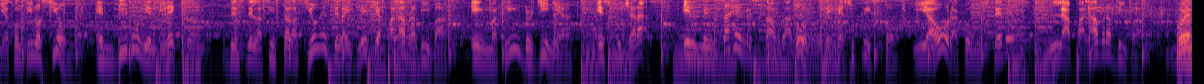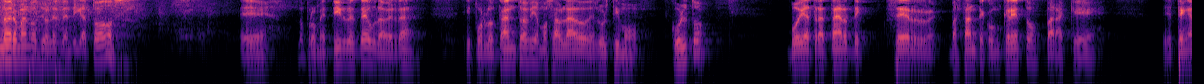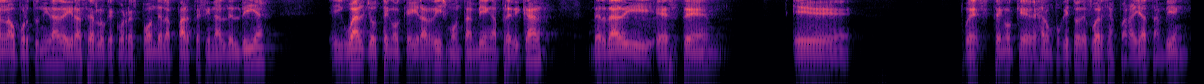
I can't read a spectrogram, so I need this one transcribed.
Y a continuación, en vivo y en directo, desde las instalaciones de la Iglesia Palabra Viva en McLean, Virginia, escucharás el mensaje restaurador de Jesucristo. Y ahora con ustedes, la Palabra Viva. Bueno, hermanos, Dios les bendiga a todos. Eh, lo prometido es deuda, ¿verdad? Y por lo tanto habíamos hablado del último culto. Voy a tratar de ser bastante concreto para que eh, tengan la oportunidad de ir a hacer lo que corresponde a la parte final del día. E igual yo tengo que ir a Richmond también a predicar, ¿verdad? Y este, eh, pues tengo que dejar un poquito de fuerzas para allá también.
